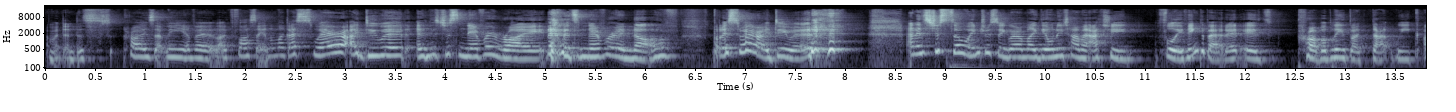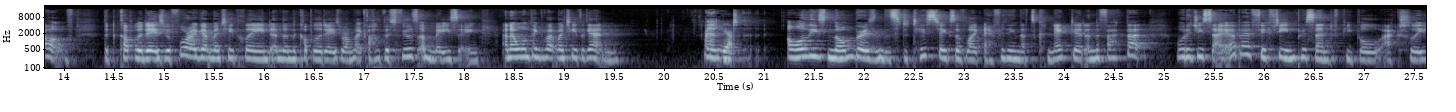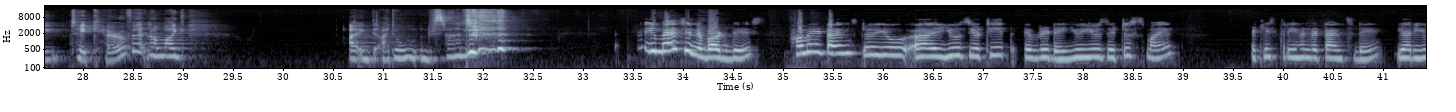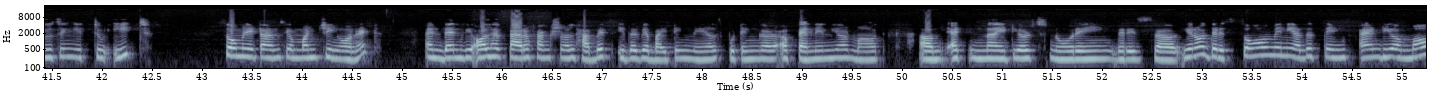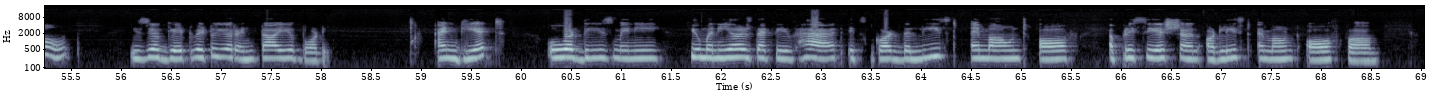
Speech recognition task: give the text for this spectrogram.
And my dentist cries at me about like flossing, and I'm like, I swear I do it, and it's just never right, it's never enough. But I swear I do it, and it's just so interesting. Where I'm like, the only time I actually fully think about it is probably like that week of the couple of days before I get my teeth cleaned, and then the couple of days where I'm like, oh, this feels amazing, and I won't think about my teeth again. And Yeah. all these numbers and the statistics of like everything that's connected, and the fact that what did you say about 15% of people actually take care of it, and I'm like, I I don't understand. Imagine about this. How many times do you uh, use your teeth every day? You use it to smile at least 300 times a day. You are using it to eat. So many times you're munching on it. And then we all have parafunctional habits. Either we're biting nails, putting a, a pen in your mouth. Um, at night you're snoring. There is, uh, you know, there is so many other things. And your mouth is your gateway to your entire body. And yet, over these many human years that we've had, it's got the least amount of appreciation or least amount of uh,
